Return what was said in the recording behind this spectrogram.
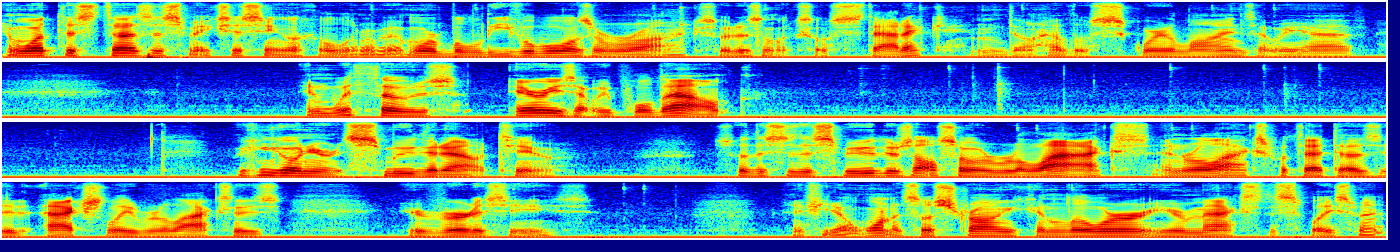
And what this does, this makes this thing look a little bit more believable as a rock, so it doesn't look so static and don't have those square lines that we have. And with those areas that we pulled out, we can go in here and smooth it out too. So this is the smooth. There's also a relax, and relax, what that does, it actually relaxes your vertices. And if you don't want it so strong, you can lower your max displacement.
